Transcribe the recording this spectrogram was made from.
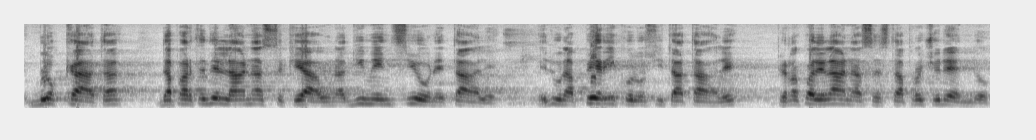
bloccata da parte dell'ANAS che ha una dimensione tale ed una pericolosità tale per la quale l'ANAS sta procedendo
